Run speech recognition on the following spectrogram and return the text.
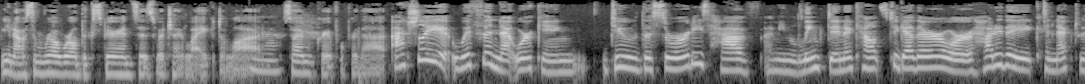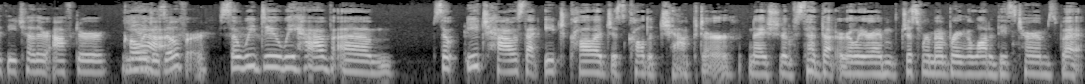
you know, some real world experiences, which I liked a lot. Yeah. So I'm grateful for that. Actually, with the networking, do the sororities have, I mean, LinkedIn accounts together or how do they connect with each other after college is over? So we do. We have. um So each house at each college is called a chapter, and I should have said that earlier. I'm just remembering a lot of these terms, but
